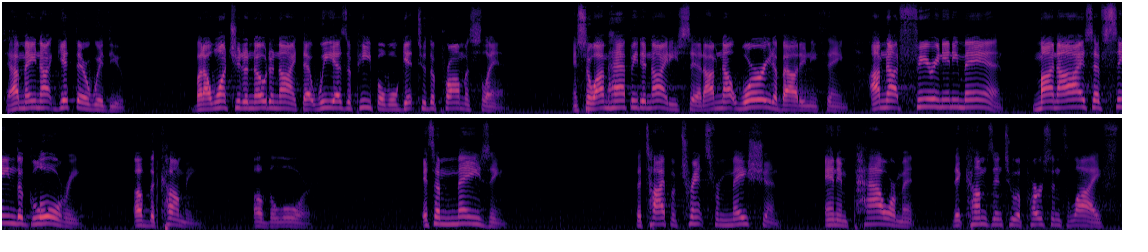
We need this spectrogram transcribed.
See, I may not get there with you, but I want you to know tonight that we as a people will get to the promised land. And so I'm happy tonight, he said. I'm not worried about anything. I'm not fearing any man. Mine eyes have seen the glory of the coming of the Lord. It's amazing the type of transformation and empowerment that comes into a person's life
